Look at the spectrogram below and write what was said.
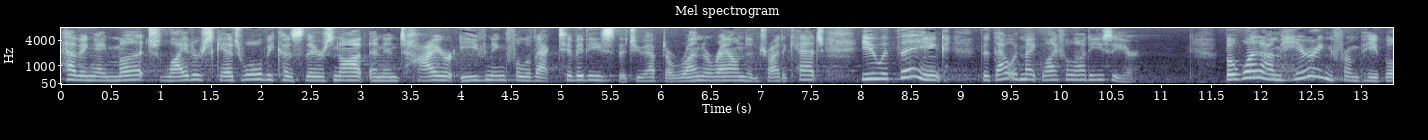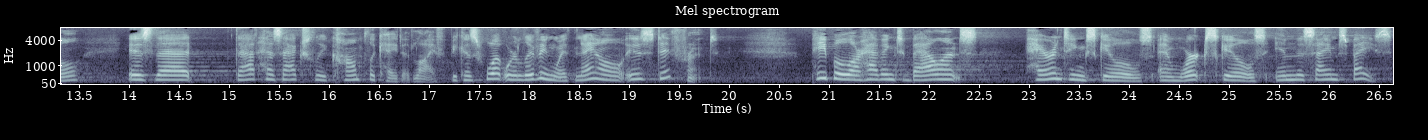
having a much lighter schedule because there's not an entire evening full of activities that you have to run around and try to catch, you would think that that would make life a lot easier. But what I'm hearing from people is that that has actually complicated life because what we're living with now is different. People are having to balance parenting skills and work skills in the same space.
